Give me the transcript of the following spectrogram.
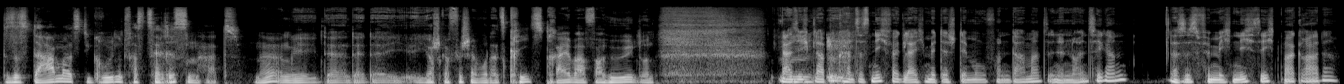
dass es damals die Grünen fast zerrissen hat. Ne? Irgendwie der, der, der Joschka Fischer wurde als Kriegstreiber verhöhnt und also ich glaube, du kannst es nicht vergleichen mit der Stimmung von damals in den 90ern. Das ist für mich nicht sichtbar gerade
